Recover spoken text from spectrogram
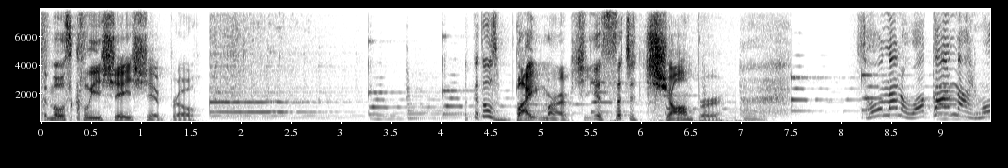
The most cliche shit, bro. Look at those bite marks. She is such a chomper. そんなのわかんないもん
